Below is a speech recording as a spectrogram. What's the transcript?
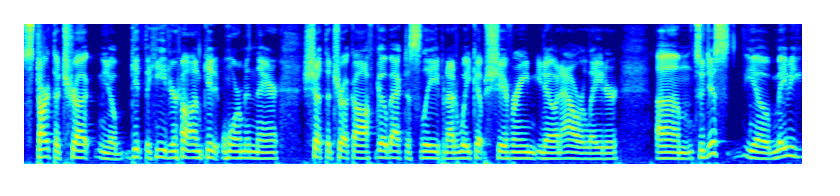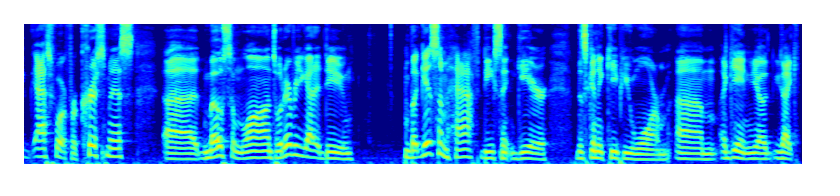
start the truck, you know, get the heater on, get it warm in there, shut the truck off, go back to sleep, and I'd wake up shivering, you know, an hour later. Um, so just you know, maybe ask for it for Christmas, uh, mow some lawns, whatever you got to do, but get some half decent gear that's going to keep you warm. Um, again, you know, like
